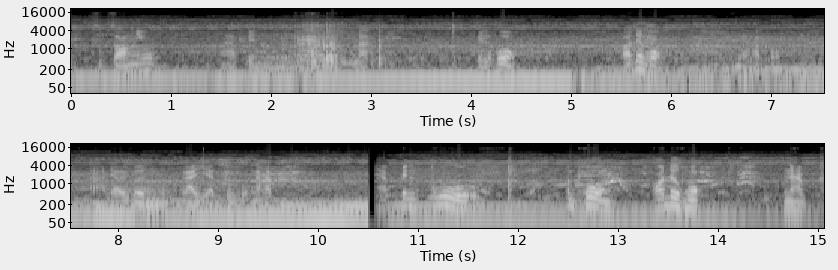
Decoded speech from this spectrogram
12นิ้วนะครับเป็นอะเป็นลำโพงออเดอร์6นะครับผมอะเดี๋ยวไปเบิ่งรายละเอียดสูตรนะครับนะครับเป็นตู้ลำโพงออเดอร์6นะครับข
